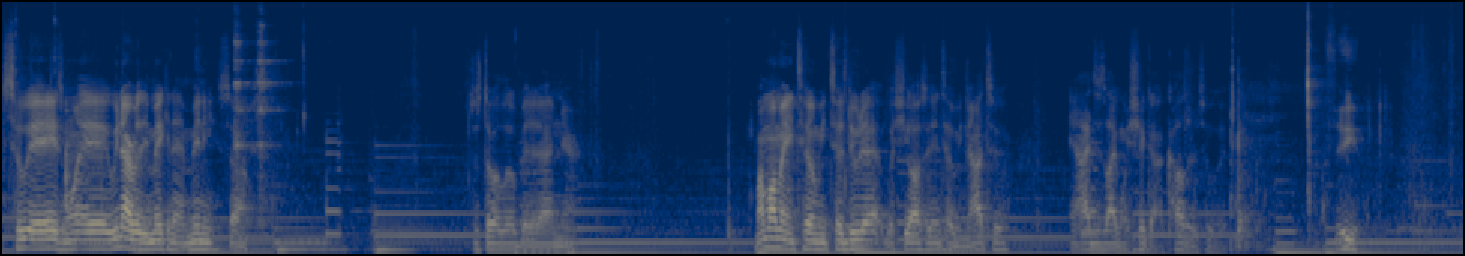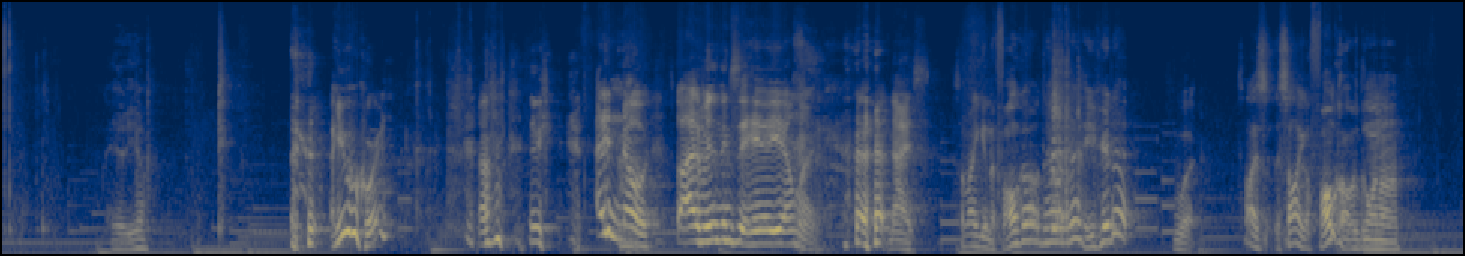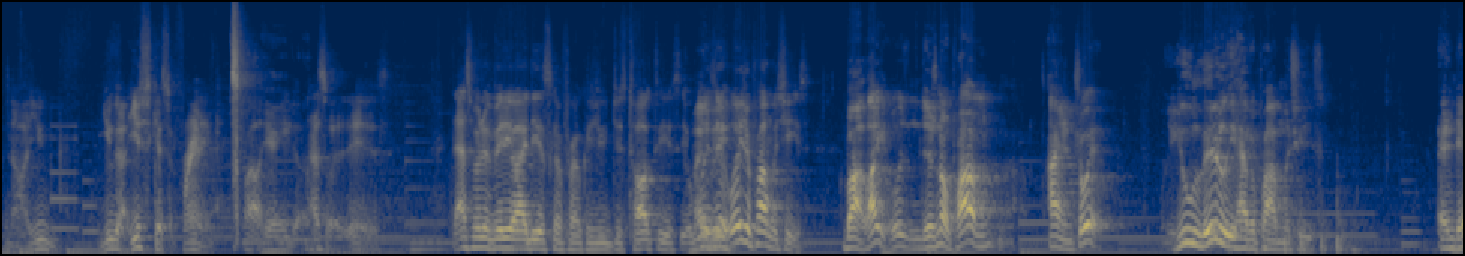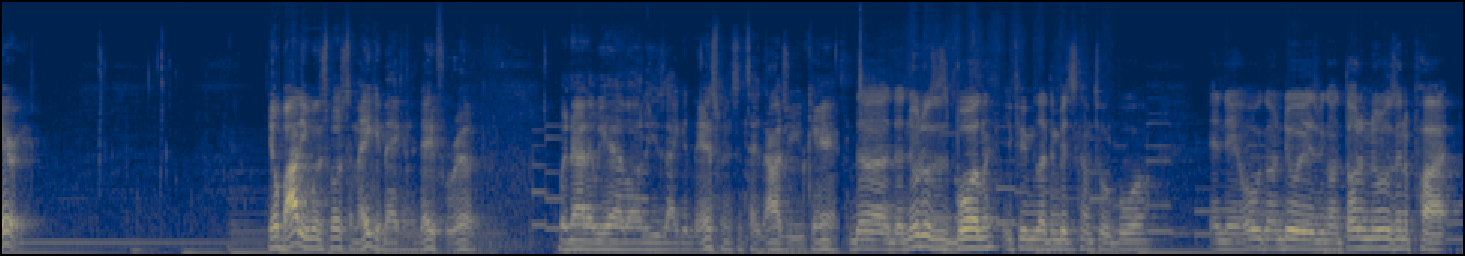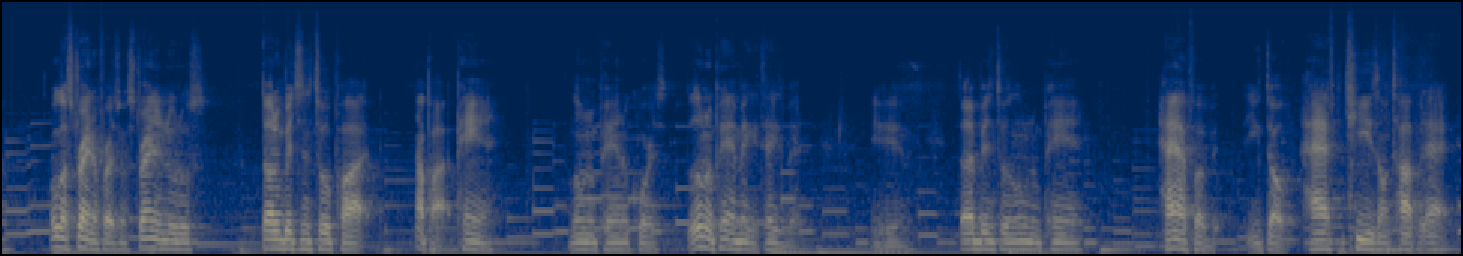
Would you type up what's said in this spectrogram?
two eggs, one egg. We're not really making that many, so just throw a little bit of that in there. My mom ain't tell me to do that, but she also didn't tell me not to. And I just like when shit got color to it. I feel you. Hell yeah. Are you recording? Um, I didn't know. So I mean, nigga say, hell yeah. I'm like, nice. Somebody getting a phone call? What the hell is that? You hear that? What? It sounds like, it sound like a phone call was going on. No, you, you got, you schizophrenic. Oh, here you go. That's what it is. That's where the video ideas come from, because you just talk to yourself. What is, it, what is your problem with cheese? But I like it. There's no problem. I enjoy it. You literally have a problem with cheese and dairy. Your body wasn't supposed to make it back in the day, for real. But now that we have all these like advancements in technology, you can. The the noodles is boiling. You feel me? Let them bitches come to a boil. And then what we're gonna do is we're gonna throw the noodles in a pot. We're gonna strain them first. We're gonna strain the noodles, throw them bitches into a pot. Not pot, pan. Aluminum pan, of course. The aluminum pan make it taste better. You hear me? Throw that bitch into an aluminum pan. Half of it. You throw half the cheese on top of that.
